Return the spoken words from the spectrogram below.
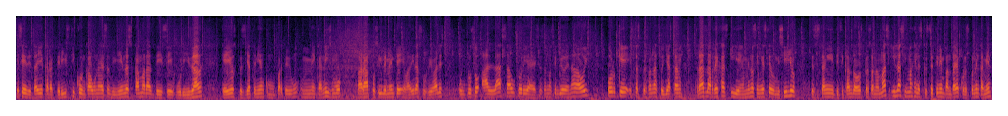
ese detalle característico en cada una de esas viviendas, cámaras de seguridad que ellos pues ya tenían como parte de un mecanismo para posiblemente evadir a sus rivales o incluso a las autoridades. Eso no sirvió de nada hoy porque estas personas pues ya están tras las rejas y al menos en este domicilio se están identificando a dos personas más y las imágenes que usted tiene en pantalla corresponden también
